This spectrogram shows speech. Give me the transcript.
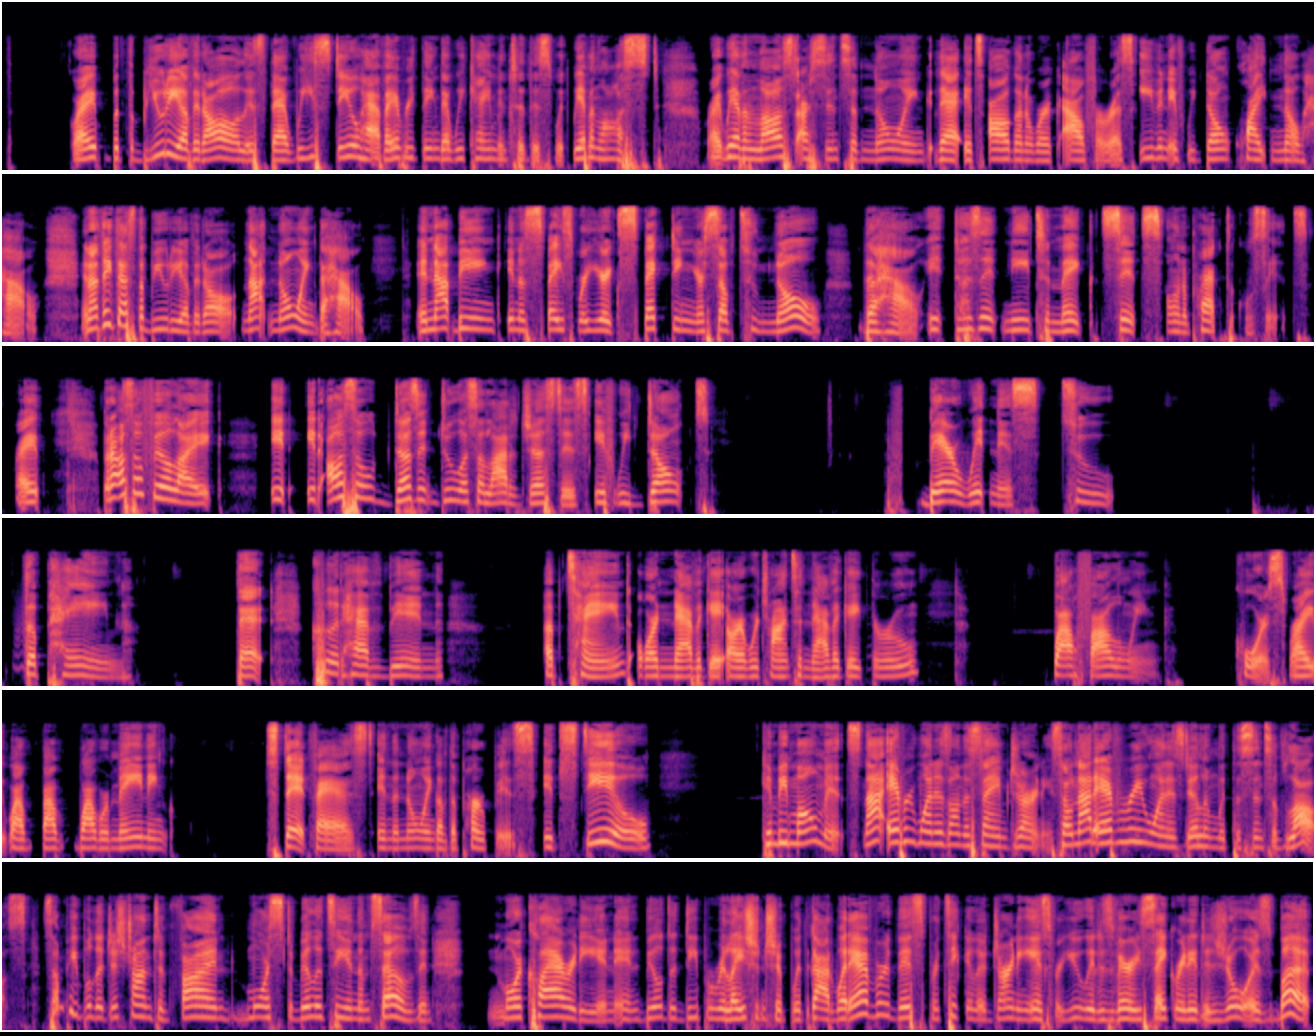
right? But the beauty of it all is that we still have everything that we came into this with. We haven't lost, right? We haven't lost our sense of knowing that it's all going to work out for us, even if we don't quite know how. And I think that's the beauty of it all, not knowing the how and not being in a space where you're expecting yourself to know the how. It doesn't need to make sense on a practical sense, right? But I also feel like it it also doesn't do us a lot of justice if we don't bear witness to the pain that could have been obtained or navigate or we're trying to navigate through while following course, right? While while, while remaining steadfast in the knowing of the purpose. It still can be moments. Not everyone is on the same journey. So not everyone is dealing with the sense of loss. Some people are just trying to find more stability in themselves and more clarity and, and build a deeper relationship with God. Whatever this particular journey is for you, it is very sacred. It is yours. But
